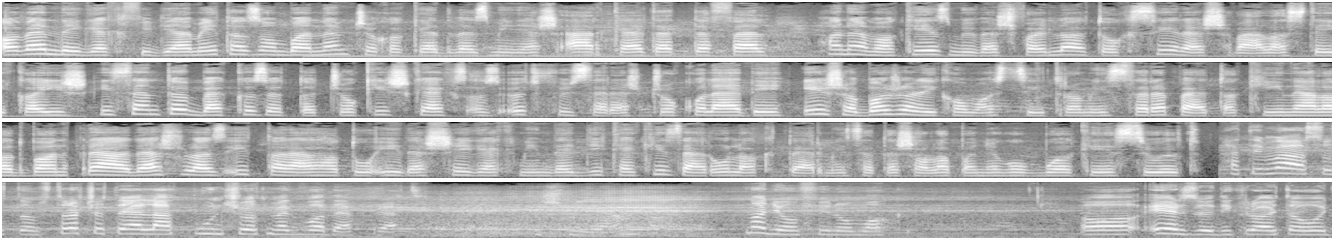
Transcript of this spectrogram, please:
A vendégek figyelmét azonban nem csak a kedvezményes ár keltette fel, hanem a kézműves fagylaltok széles választéka is, hiszen többek között a csokiskex, az ötfűszeres csokoládé és a bazsalikomos citrom is szerepelt a kínálatban, ráadásul az itt található édességek mindegyike kizárólag természetes alapanyagokból készült. Hát én választottam stracciatellát, puncsot, meg vadepret. És milyen? Nagyon finomak. A, érződik rajta, hogy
